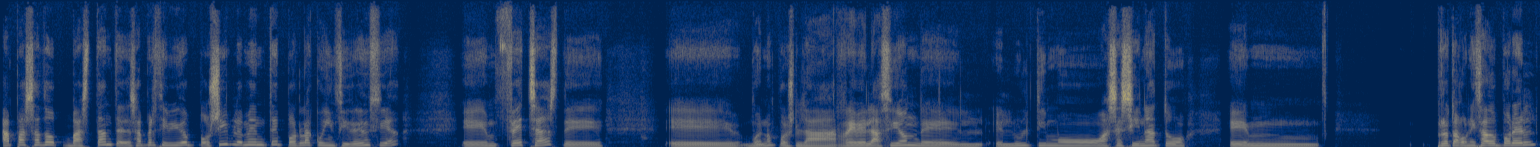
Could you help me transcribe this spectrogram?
ha pasado bastante desapercibido, posiblemente por la coincidencia en fechas de eh, bueno, pues la revelación del último asesinato em, protagonizado por él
